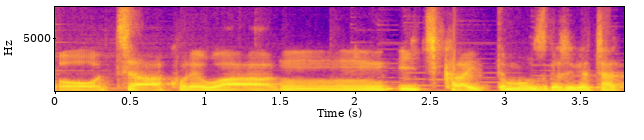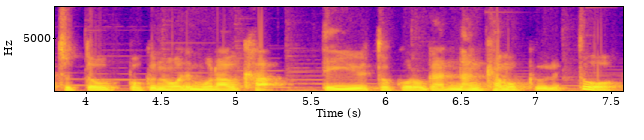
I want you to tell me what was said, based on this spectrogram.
おじゃあこれは、うーん、1から言っても難しいから、じゃあちょっと僕の方でもらうかっていうところが何回も来ると、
